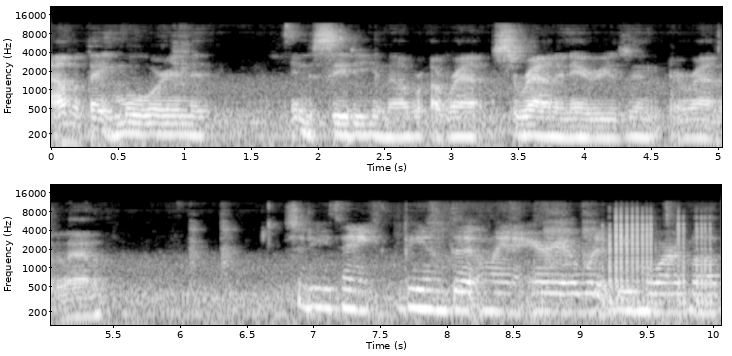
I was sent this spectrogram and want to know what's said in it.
I would think more in the in the city, you know, around surrounding areas in around Atlanta. So do you think being the Atlanta area, would it be more of a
